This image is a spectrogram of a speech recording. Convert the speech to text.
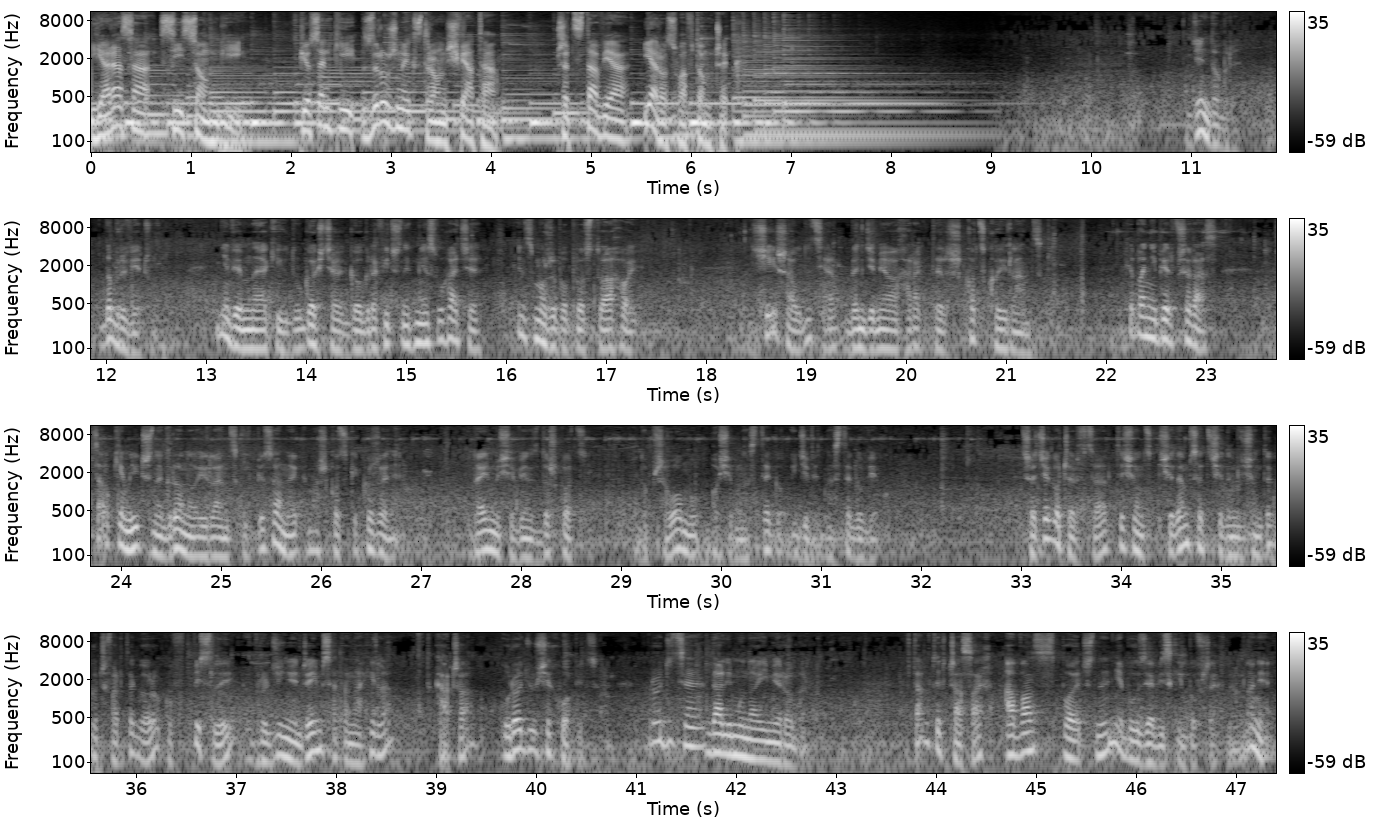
Jarasa Sisongi. Piosenki z różnych stron świata. Przedstawia Jarosław Tomczyk. Dzień dobry. Dobry wieczór. Nie wiem na jakich długościach geograficznych mnie słuchacie, więc może po prostu ahoj. Dzisiejsza audycja będzie miała charakter szkocko-irlandzki. Chyba nie pierwszy raz. Całkiem liczne grono irlandzkich piosenek ma szkockie korzenie. Udajmy się więc do Szkocji, do przełomu XVIII i XIX wieku. 3 czerwca 1774 roku w Pisley w rodzinie Jamesa Tanahilla, tkacza, urodził się chłopiec. Rodzice dali mu na imię Robert. W tamtych czasach awans społeczny nie był zjawiskiem powszechnym. No nie.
